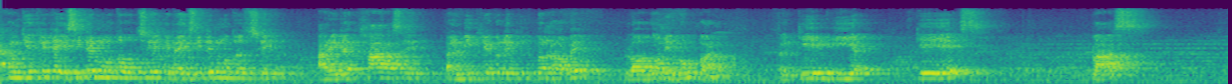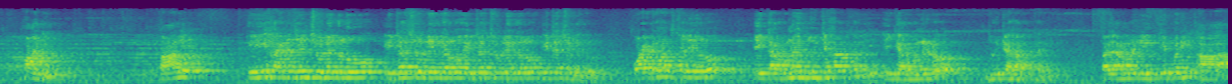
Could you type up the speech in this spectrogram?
এখন যেহেতু এটা অ্যাসিডের মতো হচ্ছে, এটা অ্যাসিডের মতো হচ্ছে, আর এটা ক্ষার আছে, তাহলে বিক্রিয়া করলে কি উৎপন্ন হবে? লবণ এবং পানি। তাহলে K B K X plus পানি। তাহলে এই হাইড্রোজেন চলে গেল, এটা চলে গেল, এটা চলে গেল, এটা চলে গেল। কয়টা হাত খালি হলো? এই কার্বনের দুইটা হাত খালি এই কার্বনেরও দুইটা হাত খালি তাহলে আমরা লিখতে পারি আর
